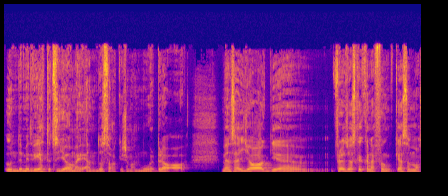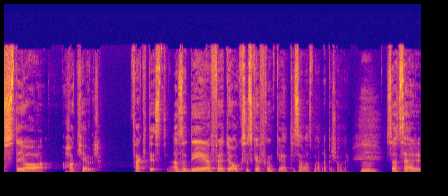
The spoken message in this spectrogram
undermedvetet så gör man ju ändå saker som man mår bra av. Men så här, jag, eh, för att jag ska kunna funka så måste jag ha kul. Faktiskt. Alltså det är för att jag också ska funka tillsammans med andra personer. Mm. Så att så här,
